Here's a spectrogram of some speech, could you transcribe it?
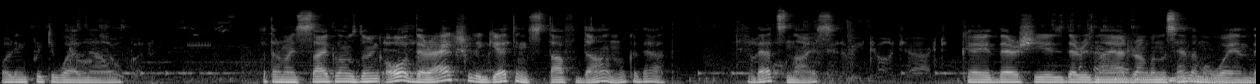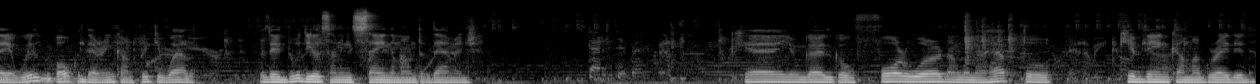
Holding pretty well now. What are my cyclones doing? Oh, they're actually getting stuff done, look at that. That's nice. Okay, there she is, there is Niadra, I'm gonna send them away and they will poke their income pretty well. They do deal some insane amount of damage. Okay, you guys go forward, I'm gonna have to keep the income upgraded.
